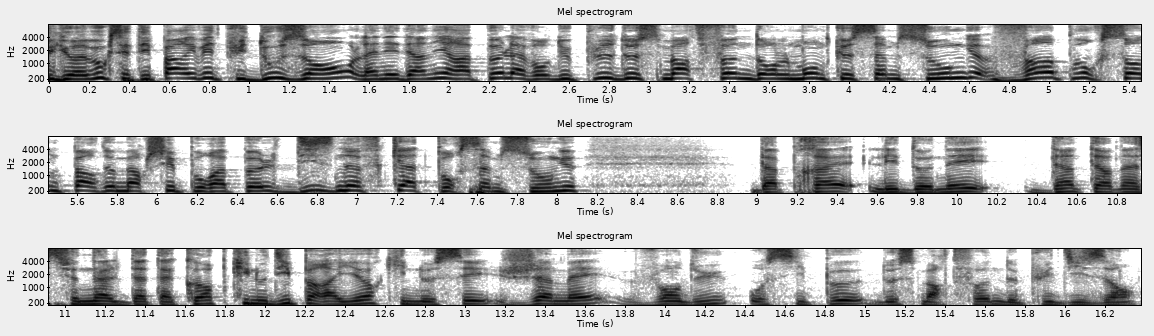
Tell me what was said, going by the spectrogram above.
Figurez-vous que c'était pas arrivé depuis 12 ans. L'année dernière, Apple a vendu plus de smartphones dans le monde que Samsung. 20% de part de marché pour Apple, 19,4% pour Samsung. D'après les données d'International Data Corp, qui nous dit par ailleurs qu'il ne s'est jamais vendu aussi peu de smartphones depuis 10 ans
